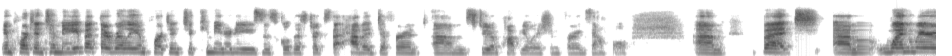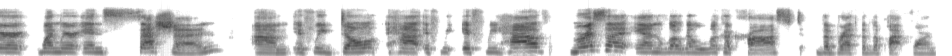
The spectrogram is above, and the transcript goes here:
important to me, but they're really important to communities and school districts that have a different student population, for example. Um, but um, when we're when we're in session, um, if we don't have if we if we have marissa and logan look across the breadth of the platform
